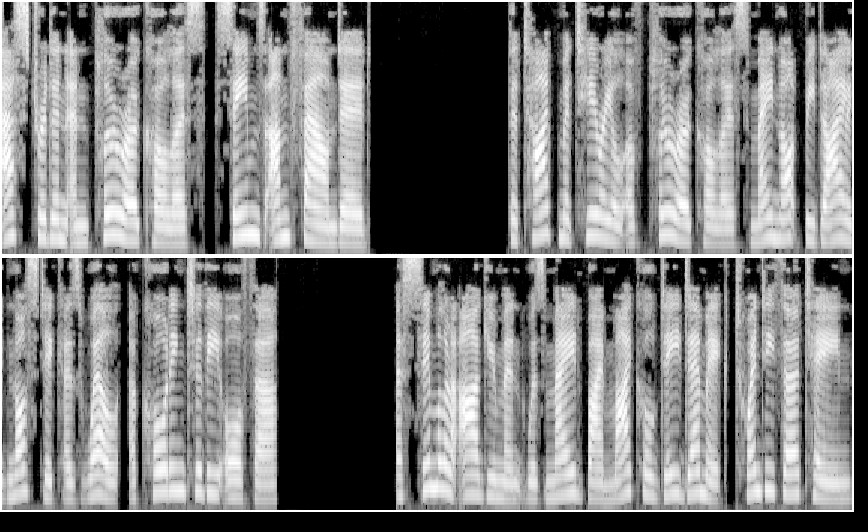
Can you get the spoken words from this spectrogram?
Astrodon and Pleurocoelus, seems unfounded. The type material of Pleurocoelus may not be diagnostic as well, according to the author. A similar argument was made by Michael D. D'Emic 2013.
